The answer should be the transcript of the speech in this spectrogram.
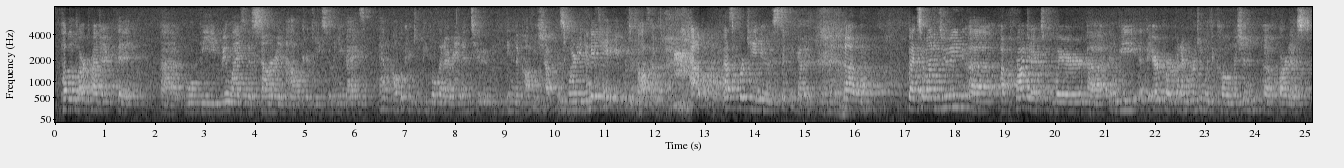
public art project that uh, will be realized this summer in Albuquerque. So when you guys, I have Albuquerque people that I ran into in the coffee shop this morning, and they came, which is awesome. Us Burqueños stick together. Um, but so I'm doing a, a project where uh, it'll be at the airport, but I'm working with a coalition of artists.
